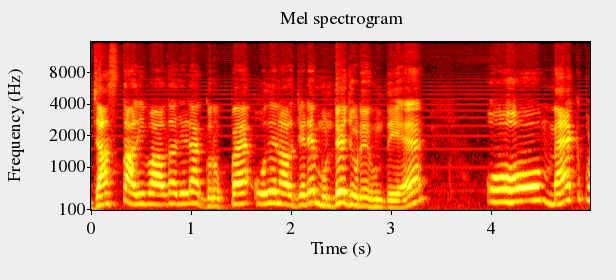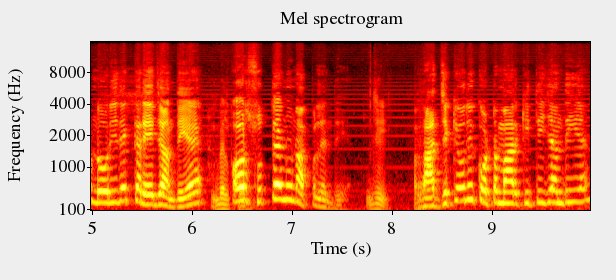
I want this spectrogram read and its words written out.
ਜਸ ਧਾਲੀਵਾਲ ਦਾ ਜਿਹੜਾ ਗਰੁੱਪ ਹੈ ਉਹਦੇ ਨਾਲ ਜਿਹੜੇ ਮੁੰਡੇ ਜੁੜੇ ਹੁੰਦੇ ਆ ਉਹ ਮਹਿਕ ਪੰਡੋਰੀ ਦੇ ਘਰੇ ਜਾਂਦੇ ਆ ਬਿਲਕੁਲ। ਔਰ ਸੁੱਤੇ ਨੂੰ ਨੱਪ ਲੈਂਦੇ ਆ ਜੀ। ਰੱਜ ਕੇ ਉਹਦੀ ਕੁੱਟਮਾਰ ਕੀਤੀ ਜਾਂਦੀ ਹੈ।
